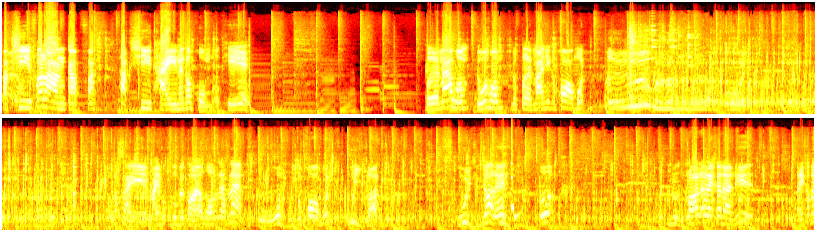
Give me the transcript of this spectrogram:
ผักชีฝรั่งกับผักผักชีไทยนะครับผมโอเคเปิดมาผม ดูว่าผมดูเปิดมายิ่งกับพ่อมดเออโอ้ย ใส่ใบมะกรูดไปก่อนแล้วผมแบบแรกโอ้ยยิ่กับพ่อมดอุ้ยร้อน อุ้ยสุดยอดเลยเออมันร้อนอะไรขนาดนี้ ใส่เข้าไป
